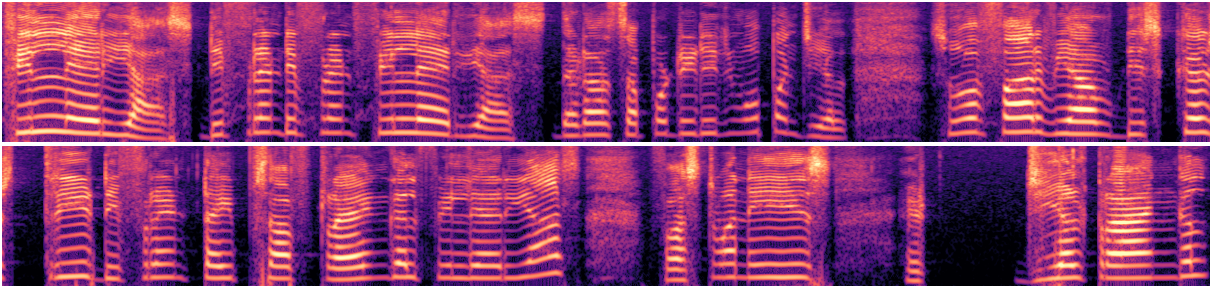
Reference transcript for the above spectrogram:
fill areas, different different fill areas that are supported in OpenGL. So far we have discussed three different types of triangle fill areas. First one is a GL triangle,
